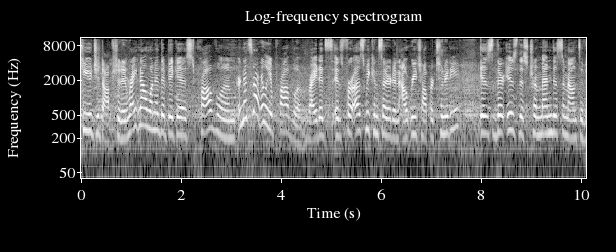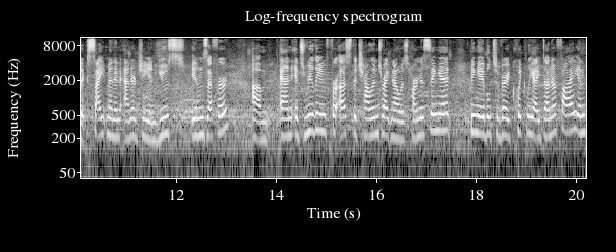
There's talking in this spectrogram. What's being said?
huge adoption. And right now, one of the biggest problem, and it's not really a problem, right? It's, it's for us, we consider it an outreach opportunity, is there is this tremendous amount of excitement and energy and use in Zephyr. Um, and it's really for us the challenge right now is harnessing it, being able to very quickly identify and,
